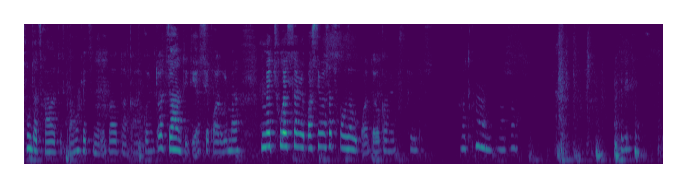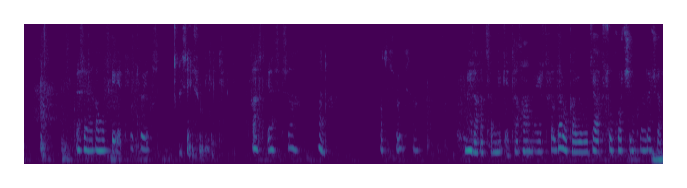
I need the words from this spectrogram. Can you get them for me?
თუნდაც ღალატის გამო გეცნერება რომ დაკარგო იმიტომ რომ ძალიან დიდია სიყვარული მაგრამ მე თუ ესე მიყვარს იმასაც ხომ უნდა ვუყვარდე რომ გამიფრთხილდეს რა თქმა უნდა აბა ეგრე ესე ნახამის გიგეთი თუ ის ესე ის უმიგეთი აღდგენს ესა არა ოც შორის არა მე რაღაცა მეკეთა ღამე ერთხელ და რო გავიგოდი აქ სულ ხორჩი მქონდა ჩას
